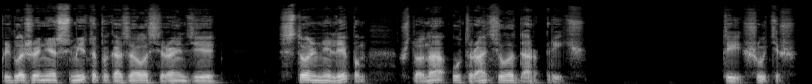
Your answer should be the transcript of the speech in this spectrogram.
Предложение Смита показалось Рэнди столь нелепым, что она утратила дар речи. «Ты шутишь?»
